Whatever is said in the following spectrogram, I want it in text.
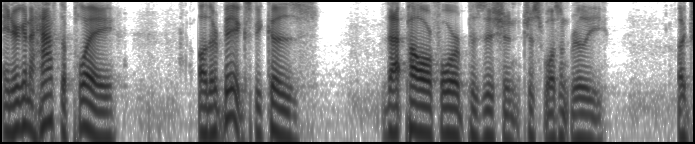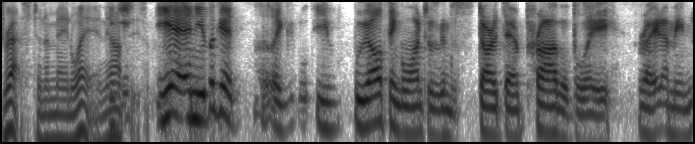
and you're going to have to play other bigs because that power forward position just wasn't really addressed in a main way in the offseason. Yeah, and you look at like you, we all think Juancho's going to start there, probably, right? I mean,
